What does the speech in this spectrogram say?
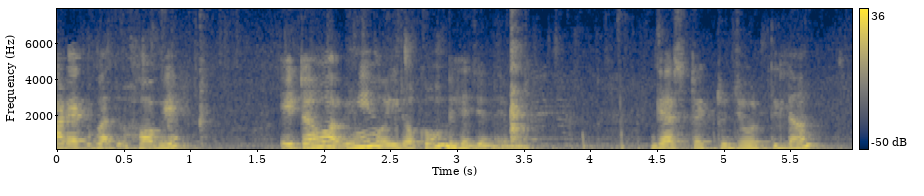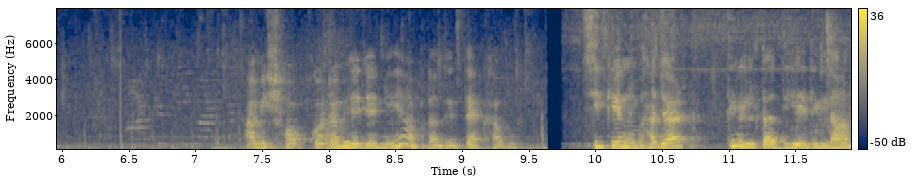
আর একবার হবে, এটাও আমি ওই রকম ভেজে নেব। গ্যাসটা একটু জোর দিলাম। আমি সব কটা ভেজে নিয়ে আপনাদের দেখাবো। চিকেন ভাজার তেলটা দিয়ে দিলাম।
